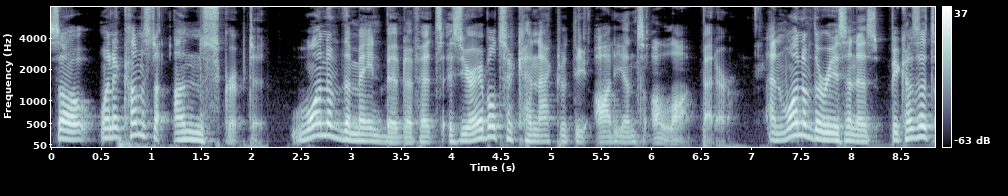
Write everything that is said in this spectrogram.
Benefits？so, when it comes to unscripted, one of the main benefits is you're able to connect with the audience a lot better. And one of the reason is because it's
